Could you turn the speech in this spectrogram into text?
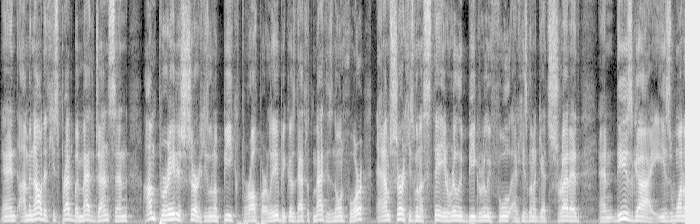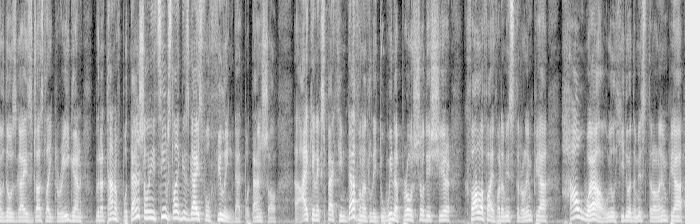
And I mean, now that he's prepped by Matt Jansen, I'm pretty sure he's gonna peak properly because that's what Matt is known for. And I'm sure he's gonna stay really big, really full, and he's gonna get shredded and this guy is one of those guys just like Regan with a ton of potential and it seems like this guy is fulfilling that potential. Uh, I can expect him definitely to win a pro show this year, qualify for the Mr. Olympia. How well will he do at the Mr. Olympia?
